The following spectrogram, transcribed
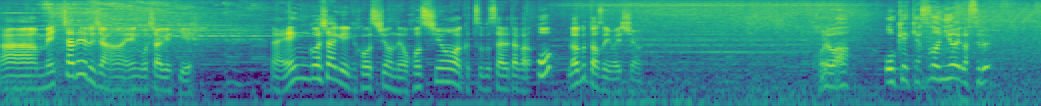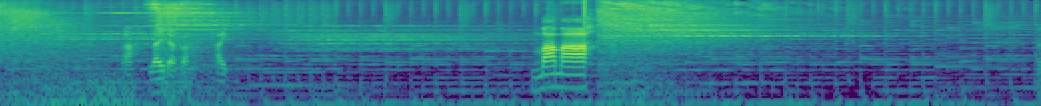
あーめっちゃ出るじゃん援護射撃。援護射撃星4で星4枠潰されたから。おラグったぞ今一瞬。これはオケーキャスの匂いがする。あライダーか。はい。まあまあ。う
